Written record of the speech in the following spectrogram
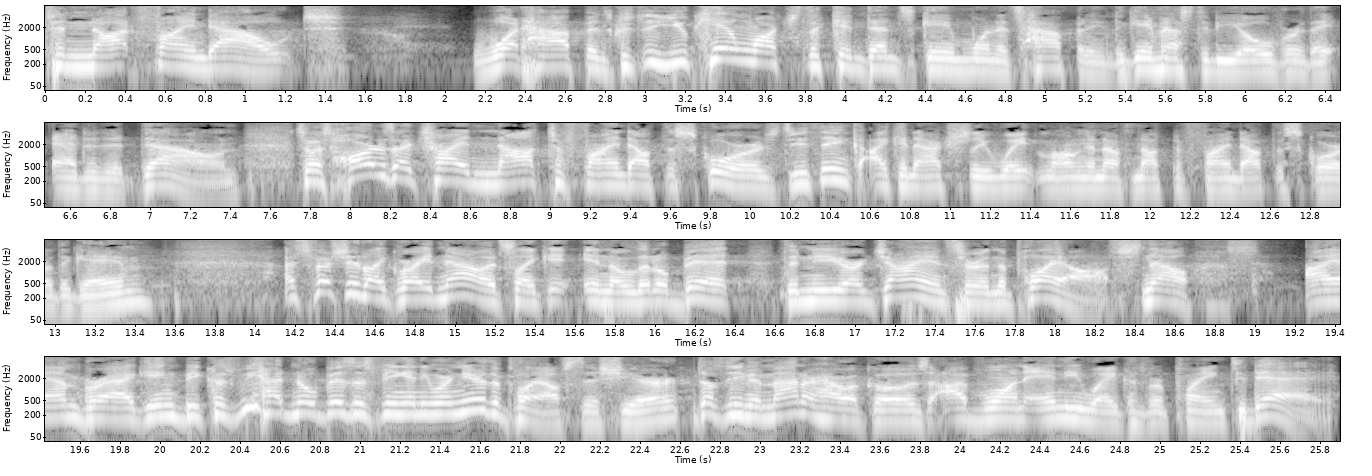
to not find out what happens because you can't watch the condensed game when it's happening. The game has to be over. They edit it down. So as hard as I try not to find out the scores, do you think I can actually wait long enough not to find out the score of the game? Especially like right now, it's like in a little bit, the New York Giants are in the playoffs. Now, I am bragging because we had no business being anywhere near the playoffs this year. It doesn't even matter how it goes. I've won anyway because we're playing today.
